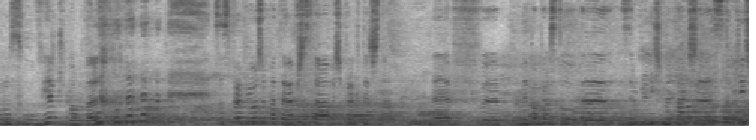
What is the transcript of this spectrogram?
urósł wielki bąbel, co sprawiło, że patera przestała być praktyczna. E, My po prostu e, zrobiliśmy tak, że stukliśmy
